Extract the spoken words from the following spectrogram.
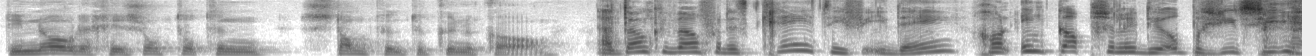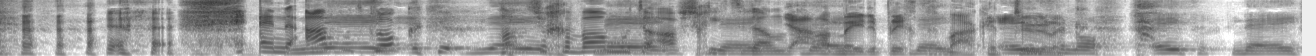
die nodig is om tot een standpunt te kunnen komen. Nou, dank u wel voor dit creatieve idee. Gewoon inkapselen, die oppositie. en de nee, avondklok ik, nee, hadden ze gewoon nee, moeten afschieten nee, dan. Ja, medeplichtig maken, even tuurlijk. Nog, even, nee,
